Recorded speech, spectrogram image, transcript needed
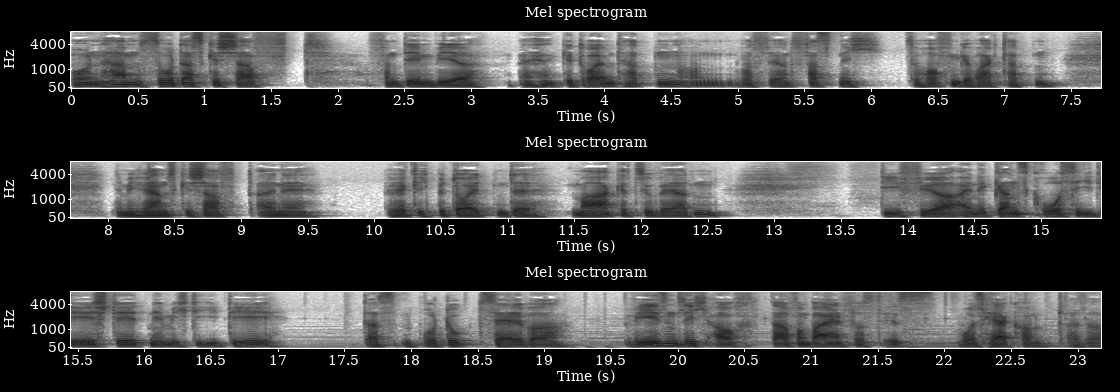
und haben so das geschafft, von dem wir äh, geträumt hatten und was wir uns fast nicht zu hoffen gewagt hatten. Nämlich wir haben es geschafft, eine wirklich bedeutende Marke zu werden, die für eine ganz große Idee steht, nämlich die Idee, dass ein Produkt selber wesentlich auch davon beeinflusst ist, wo es herkommt. Also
